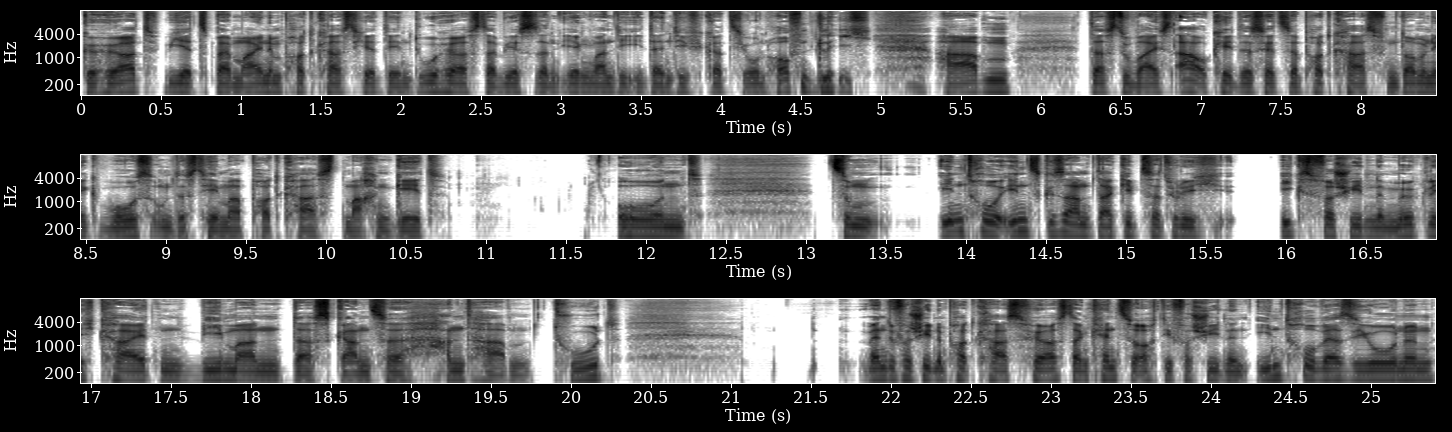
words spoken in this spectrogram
gehört, wie jetzt bei meinem Podcast hier, den du hörst, da wirst du dann irgendwann die Identifikation hoffentlich haben, dass du weißt, ah, okay, das ist jetzt der Podcast von Dominik, wo es um das Thema Podcast machen geht. Und zum Intro insgesamt, da gibt's natürlich x verschiedene Möglichkeiten, wie man das Ganze handhaben tut. Wenn du verschiedene Podcasts hörst, dann kennst du auch die verschiedenen Intro-Versionen.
